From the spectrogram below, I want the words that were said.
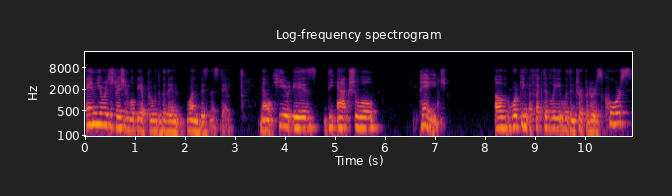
and your registration will be approved within one business day. Now, here is the actual page of working effectively with interpreters course.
